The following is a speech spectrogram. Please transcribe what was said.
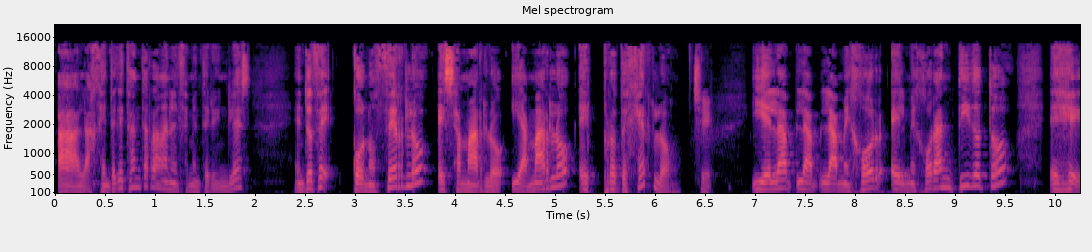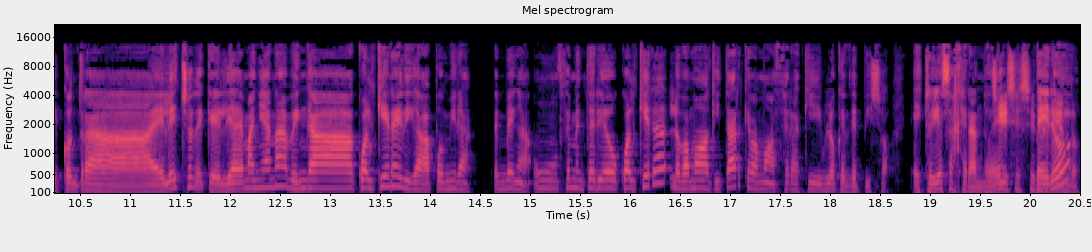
a la gente que está enterrada en el cementerio inglés. Entonces, conocerlo es amarlo y amarlo es protegerlo. Sí. Y es la, la, mejor, el mejor antídoto eh, contra el hecho de que el día de mañana venga cualquiera y diga, ah, pues mira, venga, un cementerio cualquiera, lo vamos a quitar, que vamos a hacer aquí bloques de piso. Estoy exagerando, ¿eh? Sí, sí, sí. Pero,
